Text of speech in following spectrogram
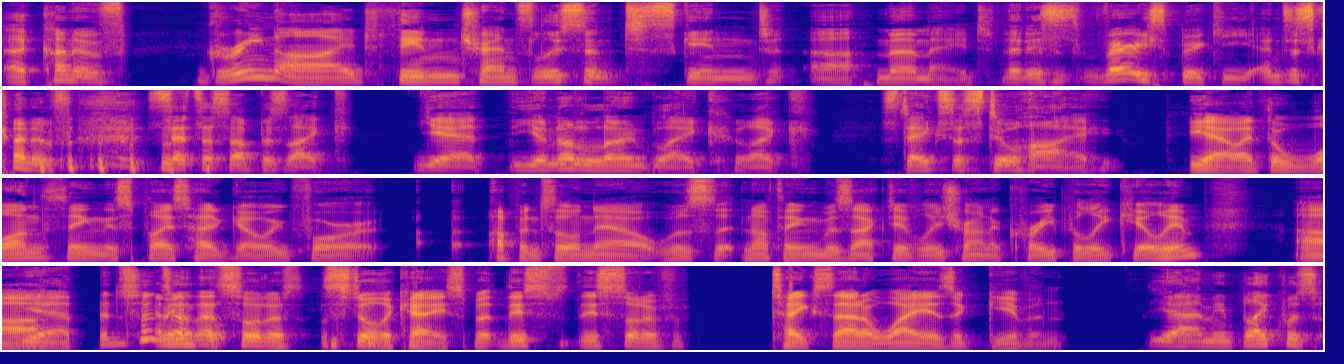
a kind of green-eyed, thin, translucent-skinned uh, mermaid that is very spooky and just kind of sets us up as like, yeah, you're not alone, Blake. Like stakes are still high. Yeah, like the one thing this place had going for it uh, up until now was that nothing was actively trying to creepily kill him. Uh, Yeah. it turns I mean, out that's sort of still the case, but this this sort of takes that away as a given. Yeah, I mean Blake was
